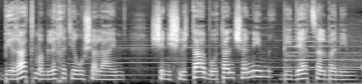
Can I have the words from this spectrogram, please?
בירת ממלכת ירושלים, שנשלטה באותן שנים בידי הצלבנים.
